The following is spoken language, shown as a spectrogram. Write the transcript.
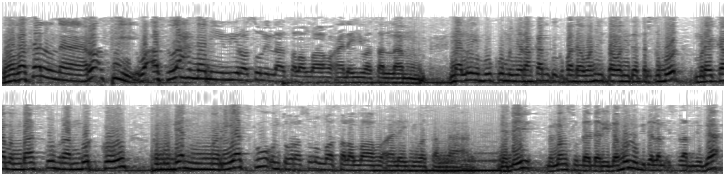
wa ghasalna ra'si wa aslahnani li Rasulillah sallallahu alaihi wasallam Lalu ibuku menyerahkanku kepada wanita-wanita tersebut. Mereka membasuh rambutku, kemudian meriasku untuk Rasulullah Sallallahu Alaihi Wasallam. Jadi memang sudah dari dahulu di dalam Islam juga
